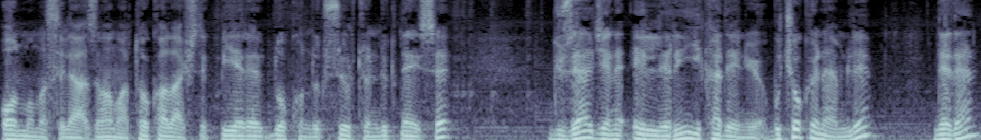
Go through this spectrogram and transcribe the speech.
olmaması lazım ama tokalaştık, bir yere dokunduk, sürtündük neyse. Güzelce ellerini yıka deniyor. Bu çok önemli. Neden?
